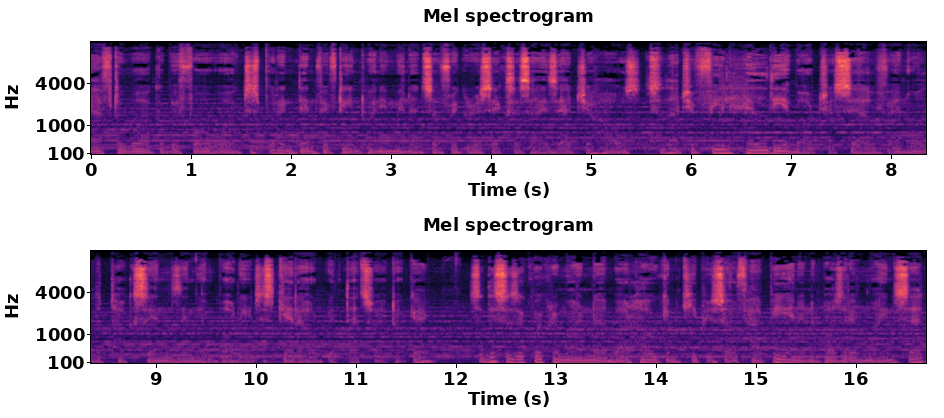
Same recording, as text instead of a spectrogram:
After work or before work, just put in 10, 15, 20 minutes of rigorous exercise at your house so that you feel healthy about yourself and all the toxins in your body just get out with that sweat, okay? So, this is a quick reminder about how you can keep yourself happy and in a positive mindset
